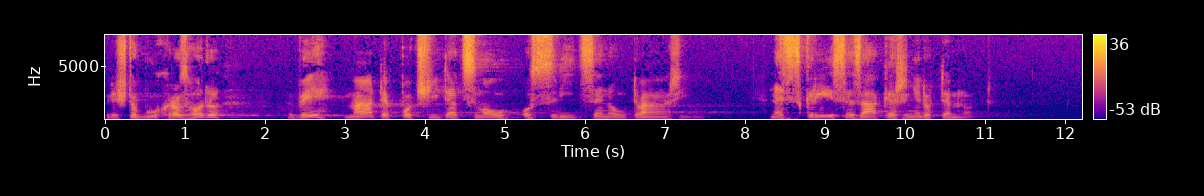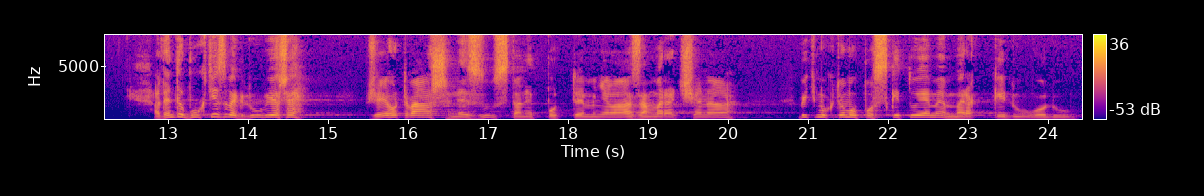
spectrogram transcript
Kdežto Bůh rozhodl, vy máte počítat s mou osvícenou tváří. Neskrý se zákeřně do temnot. A tento Bůh tě zve k důvěře, že jeho tvář nezůstane potemnělá, zamračená, byť mu k tomu poskytujeme mraky důvodů,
